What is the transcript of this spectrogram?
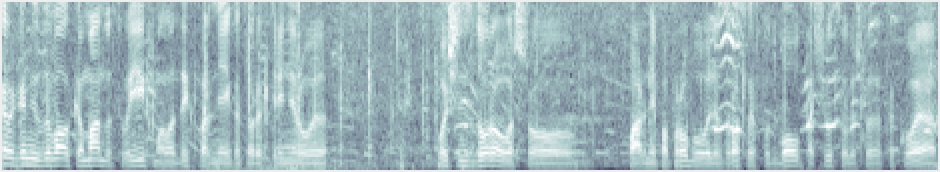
Организовал команду своих молодых парней, которых тренирую. Очень здорово, что парни попробовали взрослый футбол, почувствовали, что это такое.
